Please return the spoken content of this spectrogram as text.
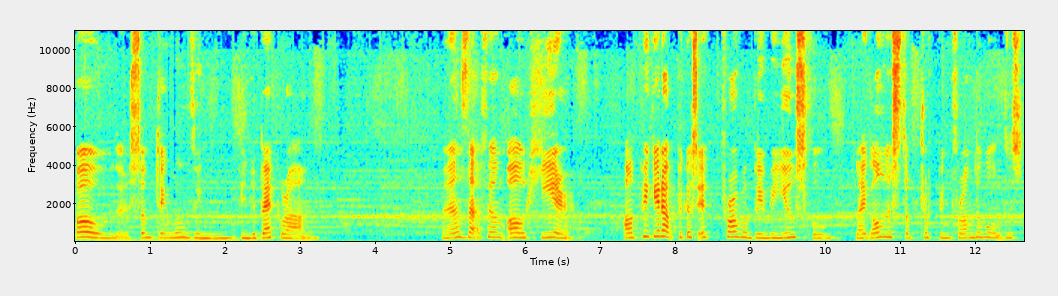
Oh, there's something moving in the background. Where's that film? Oh, here. I'll pick it up because it probably be useful. Like all the stuff dropping from the walls.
